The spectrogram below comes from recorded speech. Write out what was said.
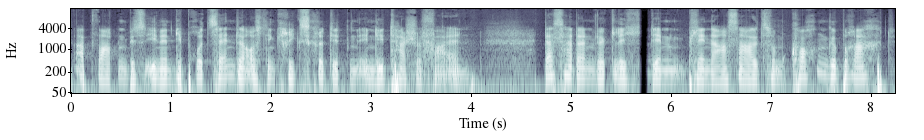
abwarten, bis ihnen die Prozente aus den Kriegskrediten in die Tasche fallen. Das hat dann wirklich den Plenarsaal zum Kochen gebracht.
